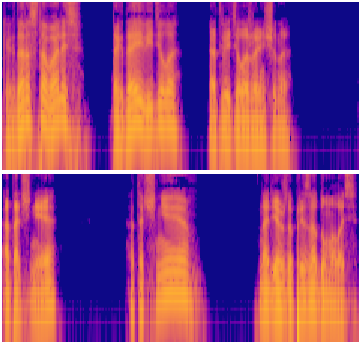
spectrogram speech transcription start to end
«Когда расставались, тогда и видела», — ответила женщина. «А точнее?» А точнее... Надежда призадумалась.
